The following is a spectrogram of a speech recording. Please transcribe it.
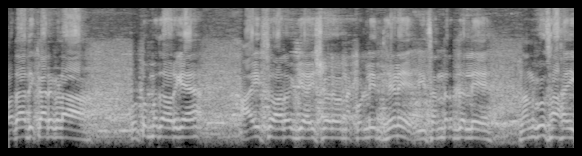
ಪದಾಧಿಕಾರಿಗಳ ಕುಟುಂಬದವರಿಗೆ ಆಯುಸ್ಸು, ಆರೋಗ್ಯ, ಐಶ್ವರ್ಯವನ್ನು ಕೊಡಲಿ ಅಂತ ಹೇಳಿ ಈ ಸಂದರ್ಭದಲ್ಲಿ ನನಗೂ ಸಹ ಈ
